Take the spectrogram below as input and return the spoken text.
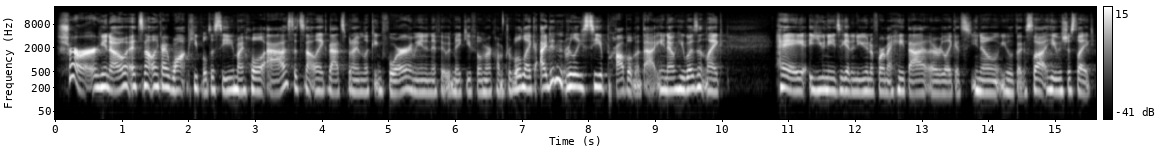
sure, you know, it's not like I want people to see my whole ass. It's not like that's what I'm looking for. I mean, and if it would make you feel more comfortable, like I didn't really see a problem with that. You know, he wasn't like, hey, you need to get a new uniform. I hate that. Or like, it's, you know, you look like a slut. He was just like,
